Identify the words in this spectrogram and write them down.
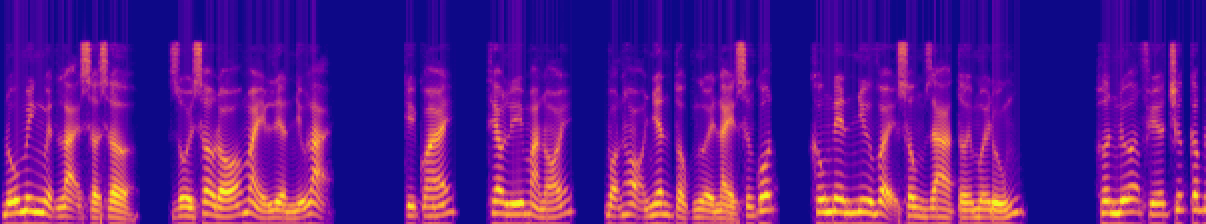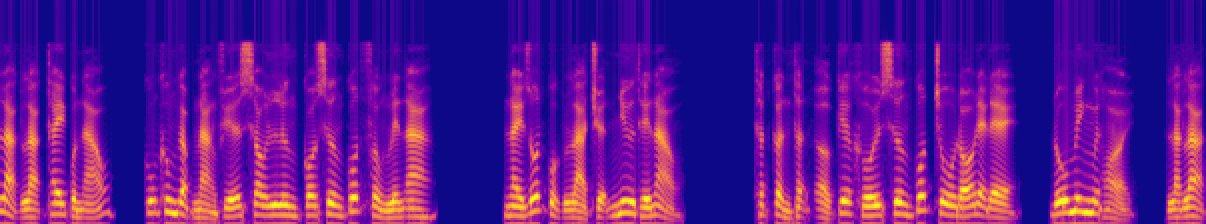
Đỗ Minh Nguyệt lại sờ sờ, rồi sau đó mày liền nhíu lại. Kỳ quái, theo lý mà nói, bọn họ nhân tộc người này xương cốt, không nên như vậy xông ra tới mới đúng. Hơn nữa phía trước cấp lạc lạc thay quần áo, cũng không gặp nàng phía sau lưng có xương cốt phồng lên A. Này rốt cuộc là chuyện như thế nào? Thật cẩn thận ở kia khối xương cốt trô đó đè đè, Đỗ Minh Nguyệt hỏi, lạc lạc,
